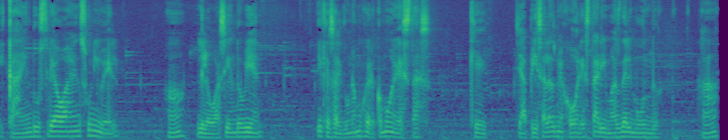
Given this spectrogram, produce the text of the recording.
y cada industria va en su nivel ¿ah? y lo va haciendo bien y que salga una mujer como estas, que ya pisa las mejores tarimas del mundo, ¿ah?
